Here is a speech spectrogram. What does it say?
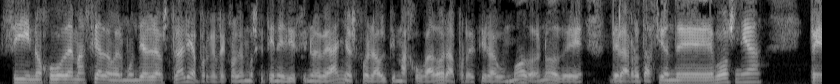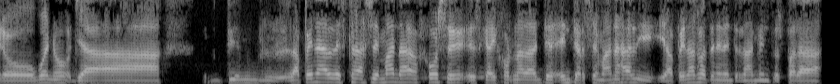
Sí, no jugó demasiado en el Mundial de Australia, porque recordemos que tiene 19 años, fue la última jugadora, por decir de algún modo, ¿no? De, la rotación de Bosnia, pero bueno, ya la pena de esta semana, José, es que hay jornada intersemanal y, y, apenas va a tener entrenamientos para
